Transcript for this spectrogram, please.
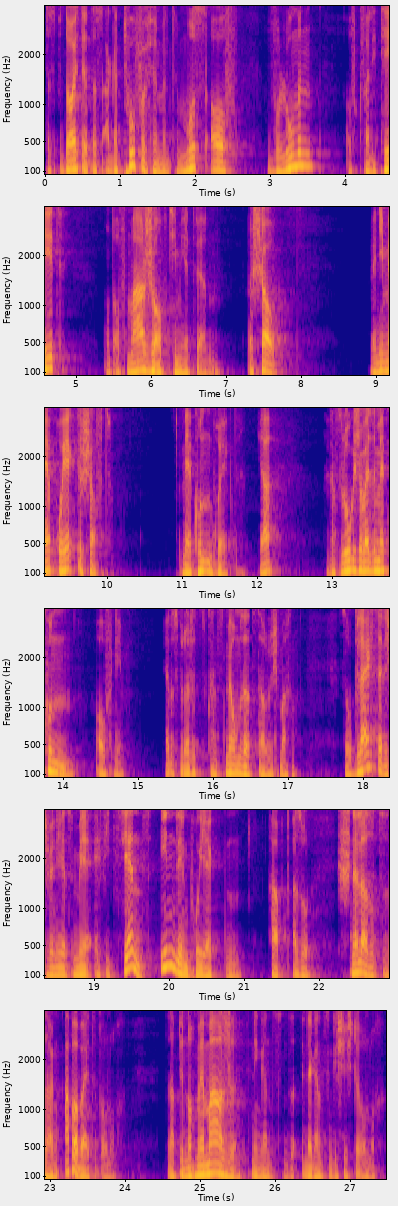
Das bedeutet, das Agenturfulfillment muss auf Volumen, auf Qualität und auf Marge optimiert werden. Aber schau, wenn ihr mehr Projekte schafft, mehr Kundenprojekte, ja, dann kannst du logischerweise mehr Kunden aufnehmen. Ja, das bedeutet, du kannst mehr Umsatz dadurch machen. So, gleichzeitig, wenn ihr jetzt mehr Effizienz in den Projekten habt, also schneller sozusagen abarbeitet auch noch, dann habt ihr noch mehr Marge in den ganzen, in der ganzen Geschichte auch noch.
